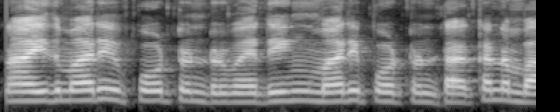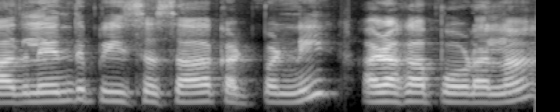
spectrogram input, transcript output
நான் இது மாதிரி போட்டுருவேன் ரிங் மாதிரி போட்டுட்டாக்கா நம்ம அதுலேருந்து பீசஸாக கட் பண்ணி அழகாக போடலாம்.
